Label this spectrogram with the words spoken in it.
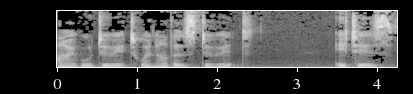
I will do it when others do it. It is,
